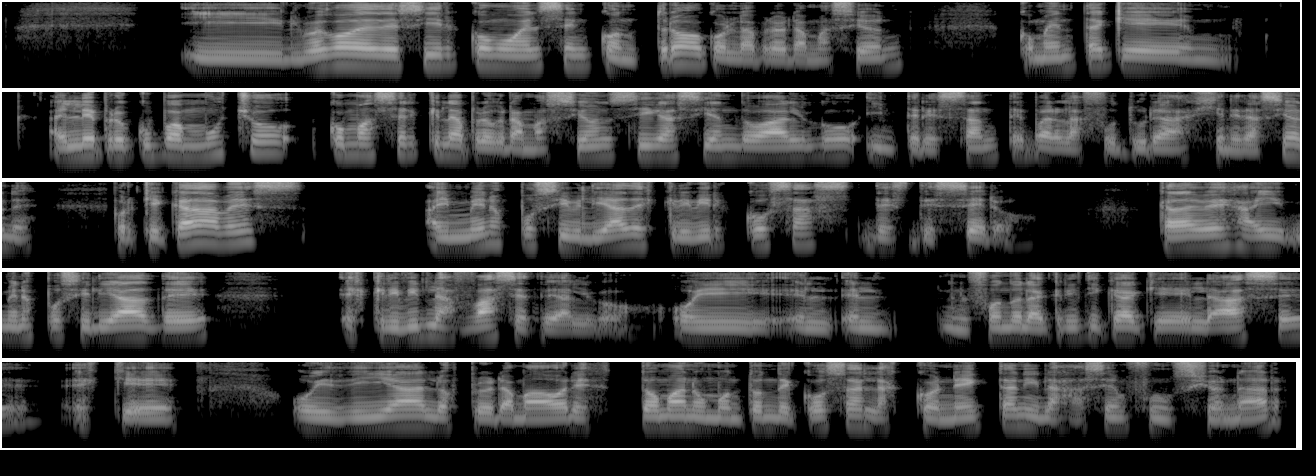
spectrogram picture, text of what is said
Y luego de decir cómo él se encontró con la programación, comenta que mm, A él le preocupa mucho cómo hacer que la programación siga siendo algo interesante para las futuras generaciones, porque cada vez hay menos posibilidad de escribir cosas desde cero. Cada vez hay menos posibilidad de escribir las bases de algo. Hoy, en el fondo, la crítica que él hace es que hoy día los programadores toman un montón de cosas, las conectan y las hacen funcionar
